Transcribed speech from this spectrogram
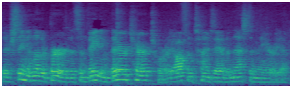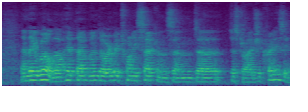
they're seeing another bird that's invading their territory. Oftentimes they have a nest in the area, and they will. They'll hit that window every 20 seconds and uh, just drives you crazy.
